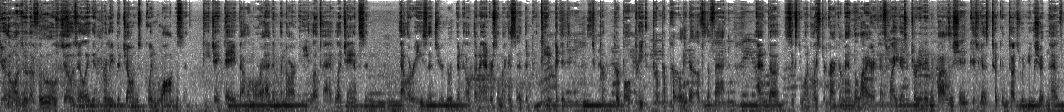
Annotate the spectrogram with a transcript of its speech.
You're the ones who are the fools, Joe Zillig and Perlita Jones, Quinn Watson, PJ Day, Ballamore, Adam Bernard, Ela, Fagla, Jansen, Elleries, that's your group, and Elton Anderson. Like I said, the team bitted to purple Perlita of the Fat. And uh, 61 Oyster Cracker Man, the liar. That's why you guys are turning into piles of shit, because you guys took and touched what you shouldn't have.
